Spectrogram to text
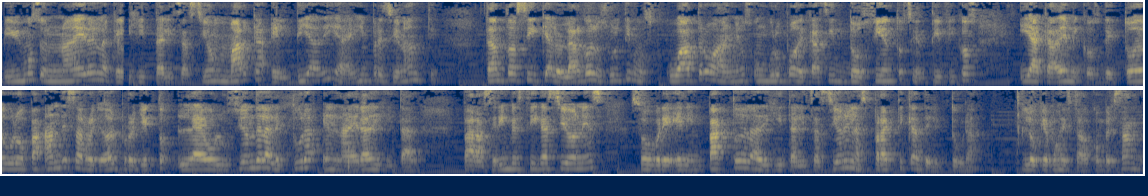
Vivimos en una era en la que la digitalización marca el día a día, es impresionante. Tanto así que a lo largo de los últimos cuatro años un grupo de casi 200 científicos y académicos de toda Europa han desarrollado el proyecto La evolución de la lectura en la era digital para hacer investigaciones sobre el impacto de la digitalización en las prácticas de lectura, lo que hemos estado conversando.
